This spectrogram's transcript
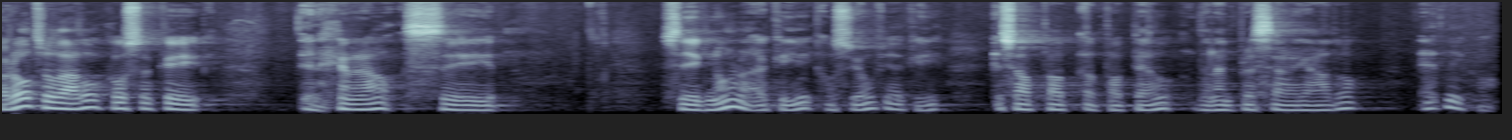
Por otro lado, cosa que en general se, se ignora aquí, o se obvia aquí, es el, papel del empresariado étnico.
